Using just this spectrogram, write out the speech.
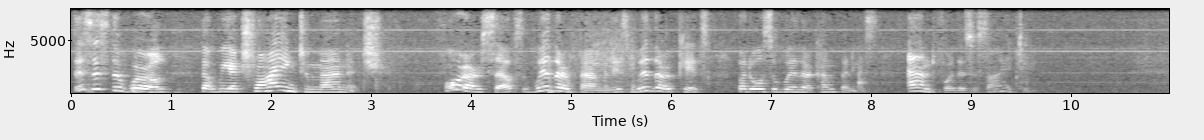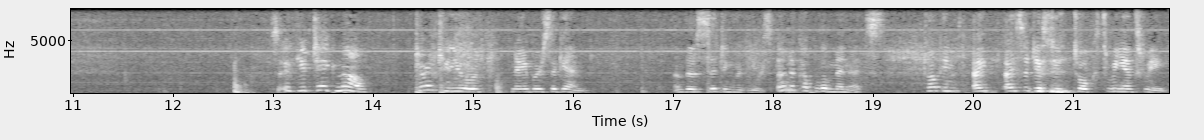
This is the world that we are trying to manage for ourselves, with our families, with our kids, but also with our companies and for the society. So if you take now, turn to your neighbors again and those sitting with you. Spend a couple of minutes talking. I, I suggest you talk three and three.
